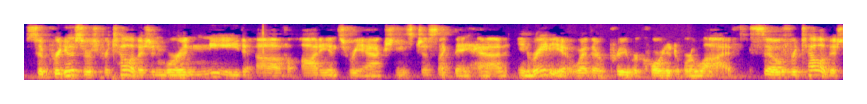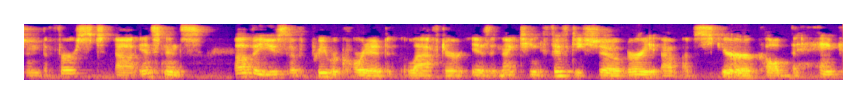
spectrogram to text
So producers for television were in need of audience reactions just like they had in radio, whether pre-recorded or live. So for television, the first uh, instance of the use of pre-recorded laughter is a 1950 show, very uh, obscure, called The Hank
